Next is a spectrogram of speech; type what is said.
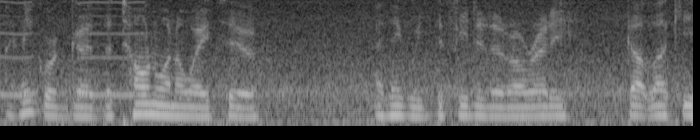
I think we're good. The tone went away too. I think we defeated it already. Got lucky.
